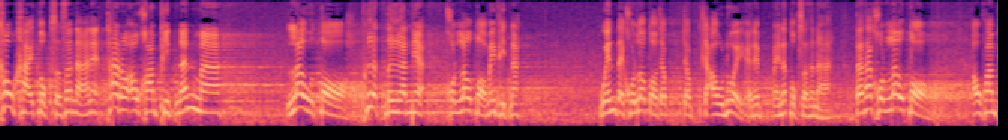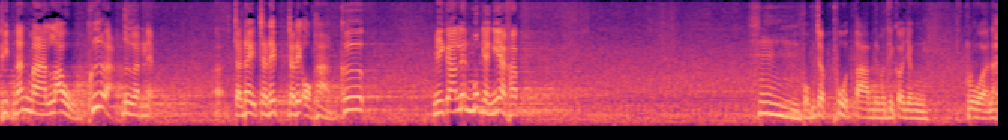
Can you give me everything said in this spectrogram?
เข้าข่ายตกศาสนาเนี่ยถ้าเราเอาความผิดนั้นมาเล่าต่อเพื่อเตือนเนี่ยคนเล่าต่อไม่ผิดนะ เว้นแต่คนเล่าต่อจะจะจะเอาด้วยไอ้นี่ไอ้นั่นตกศาสนา แต่ถ้าคนเล่าต่อเอาความผิดนั้นมาเล่าเพื่อเตือนเนี่ยจะได้จะได้จะได้ออกห่าง คือมีการเล่นมุกอย่างนี้ยครับ ผมจะพูดตามเนี่ยบางทีก็ยังกลัวนะ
